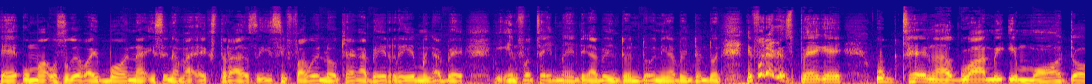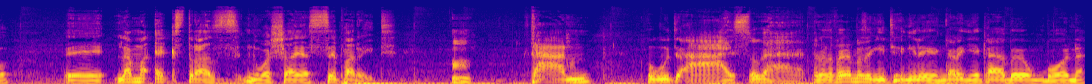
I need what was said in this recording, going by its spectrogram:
eh uma usuke wayibona isinama extras isifakwe lokho yangabe irim ngabe infotainment ngabe intontoni ngabe intontoni. Ngifuna ke sibheke ukuthenga kwami imoto eh lama extras ngiwashaya separate. Done. Ukuthi hayi soka phela safanele mase ngiyithengile ke ngiqale ngekhaya beyongibona.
